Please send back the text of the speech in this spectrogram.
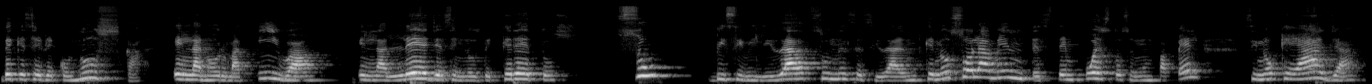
de que se reconozca en la normativa, en las leyes, en los decretos, su visibilidad sus necesidades, que no solamente estén puestos en un papel, sino que haya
